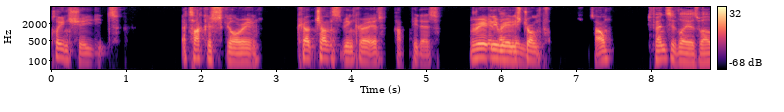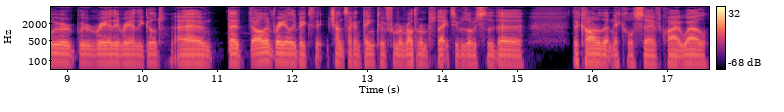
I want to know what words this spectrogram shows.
clean sheet, attackers scoring, chances being created. Happy days. Really, really strong. Tom. Defensively as well, we were we were really, really good. Um, the the only really big th- chance I can think of from a Rotherham perspective was obviously the the corner that Nicholls saved quite well.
